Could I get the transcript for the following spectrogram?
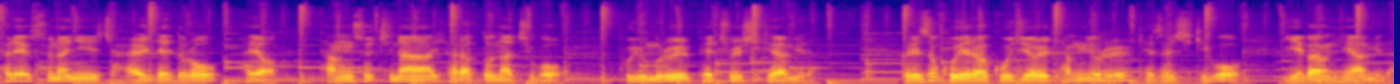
혈액순환이 잘 되도록 하여 당 수치나 혈압도 낮추고 부유물을 배출시켜야 합니다. 그래서 고혈압, 고지혈, 당뇨를 개선시키고 예방해야 합니다.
